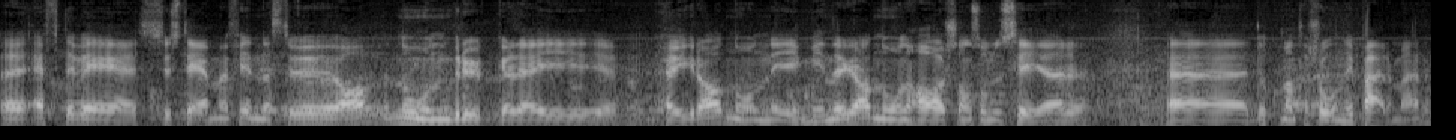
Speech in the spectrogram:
Eh, FTV-systemet finnes det jo av. Noen bruker det i høy grad, noen i mindre grad. Noen har, sånn som du sier, eh, dokumentasjon i permer.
